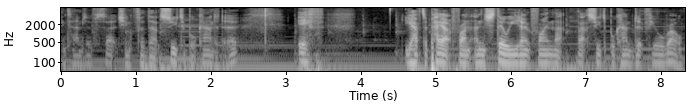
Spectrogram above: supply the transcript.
in terms of searching for that suitable candidate if you have to pay up front and still you don't find that, that suitable candidate for your role.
